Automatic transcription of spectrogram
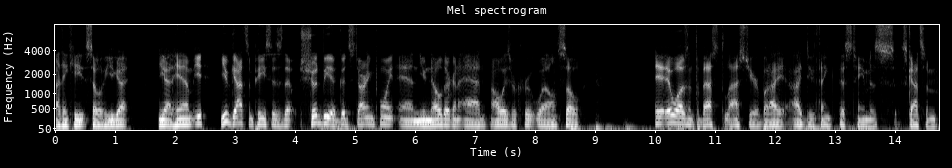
I think he. So you got you got him. You, you've got some pieces that should be a good starting point, and you know they're going to add. Always recruit well. So it, it wasn't the best last year, but I I do think this team has, has got some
